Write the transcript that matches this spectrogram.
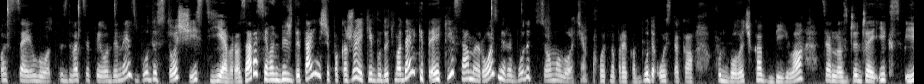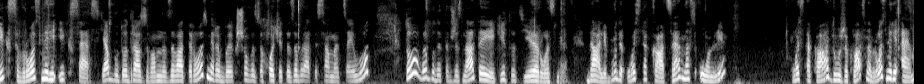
ось цей лот з 20 одиниць буде 106 євро. Зараз я вам більш детальніше покажу, які будуть модельки та які саме розміри будуть в цьому лоті. От, наприклад, буде ось така футболочка біла. Це в нас JJXX в розмірі XS. Я буду одразу вам називати розміри, бо якщо ви захочете забрати саме цей лот, то ви будете вже знати, які тут є розміри. Далі буде ось така. Це в нас Only. Ось така дуже класна в розмірі M.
